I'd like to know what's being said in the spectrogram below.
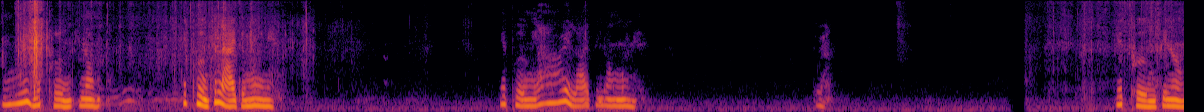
โอ้ยเห็ดเพิงพี่น้องเห็ดเพิงขึ้นหลายถึงมือนี่เห็ดเพิงหลายหลายพี่น้องมือนี่เด้อเห็ดเพิงพี่น้อง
